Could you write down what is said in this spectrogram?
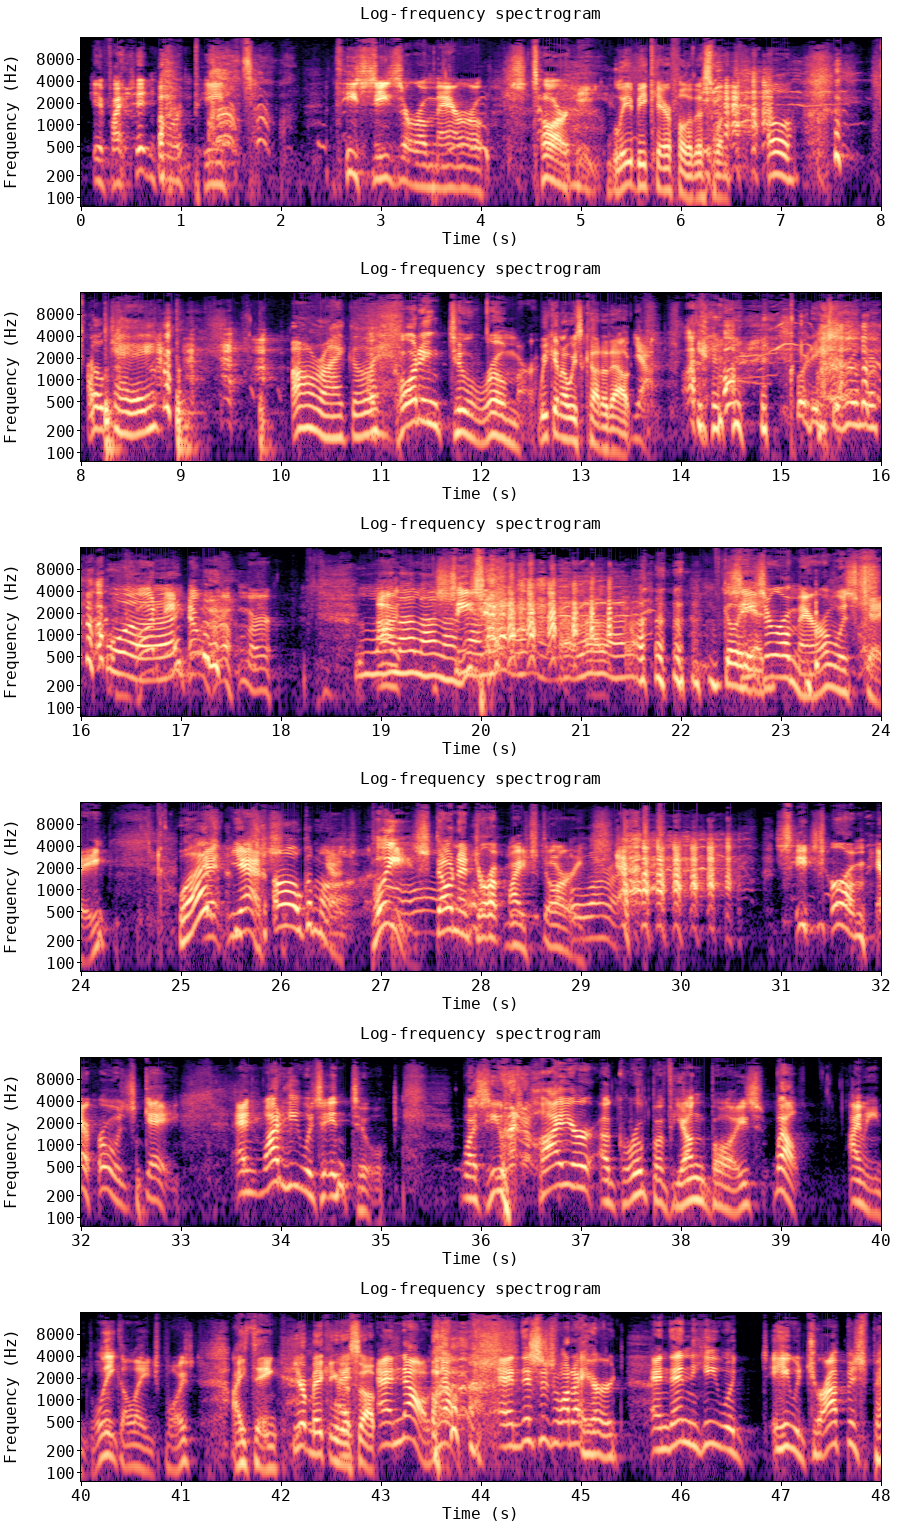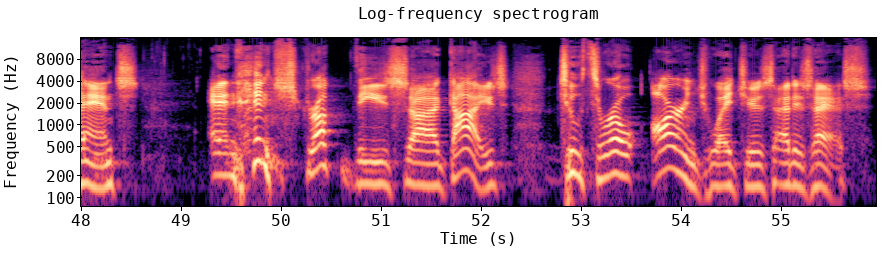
if I didn't repeat the Cesar Romero story. Lee, be careful of this one. Oh, okay. All right, go ahead. According to rumor. We can always cut it out. Yeah. According to rumor, what? According to rumor. La la la la. Cesar, Go ahead. Cesar Romero was gay. What? And yes. Oh, come on. Yes. Please don't interrupt my story. Oh, all right. Cesar Romero was gay. And what he was into was he would hire a group of young boys. Well, I mean, legal age boys, I think. You're making this And- up. And no, no. and this is what I heard. And then he would he would drop his pants and instruct these uh, guys to throw orange wedges at his ass.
